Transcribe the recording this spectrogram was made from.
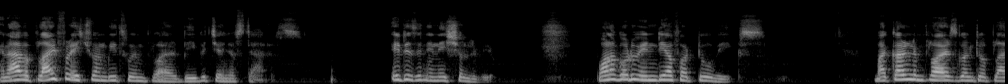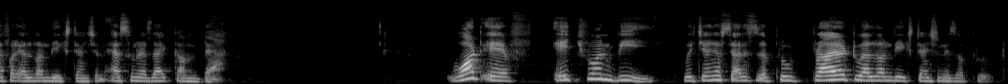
And I've applied for H1B through employer B with change of status. It is an initial review. Want to go to India for two weeks. My current employer is going to apply for L1B extension as soon as I come back. What if H1B with change of status is approved prior to L1B extension is approved?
